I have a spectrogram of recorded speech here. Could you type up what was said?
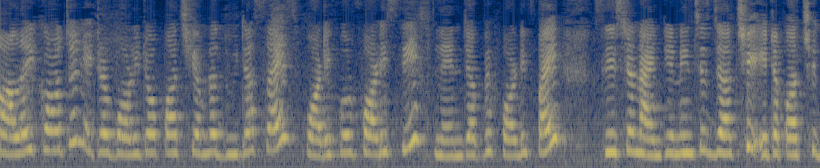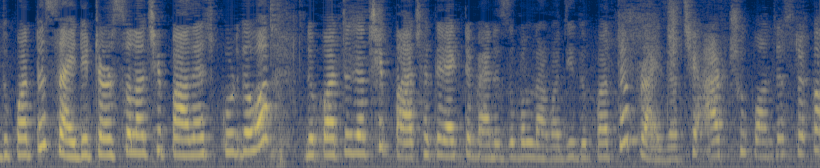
বালাই কটন এটার বডিটাও পাচ্ছি আমরা দুইটা size forty four forty six লেন যাবে ফর্টি ফাইভ সিক্সটা নাইনটিন ইঞ্চেস যাচ্ছে। এটা পাচ্ছে দুপাট্টা সাইডে টার্সেল আছে পা অ্যাড করে দেওয়া। দুপাট্টা যাচ্ছে পাঁচ হাতের একটা ম্যানেজেবল নামাজি দুপাট্টা প্রাইস আছে আটশো পঞ্চাশ টাকা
